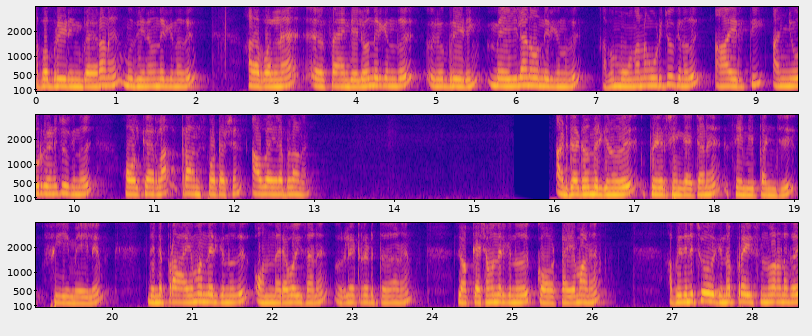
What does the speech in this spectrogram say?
അപ്പോൾ ബ്രീഡിംഗ് പെയറാണ് മുതിന വന്നിരിക്കുന്നത്. അതേപോലെ തന്നെ ഫാന്റയിൽ വന്നിരിക്കുന്നത് ഒരു ബ്രീഡിംഗ് മെയിലാണ് വന്നിരിക്കുന്നത്. അപ്പോൾ മൂന്നെണ്ണം കൂടി ചോദിക്കുന്നത് ആയിരത്തി അഞ്ഞൂറ് രൂപയാണ് ചോദിക്കുന്നത്. ഓൾ കേരള ട്രാൻസ്പോർട്ടേഷൻ അവൈലബിൾ ആണ്. അടുത്തായിട്ട് വന്നിരിക്കുന്നത് പേർഷ്യൻ കാറ്റാണ് സെമി പഞ്ച് ഫീമെയിൽ ഇതിന്റെ പ്രായം വന്നിരിക്കുന്നത് ഒന്നര വയസ്സാണ് ഒരു ലിറ്റർ എടുത്തതാണ്. ലൊക്കേഷൻ വന്നിരിക്കുന്നത് കോട്ടയമാണ്. അപ്പോൾ ഇതിന് ചോദിക്കുന്ന പ്രൈസ് എന്ന് പറയുന്നത്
